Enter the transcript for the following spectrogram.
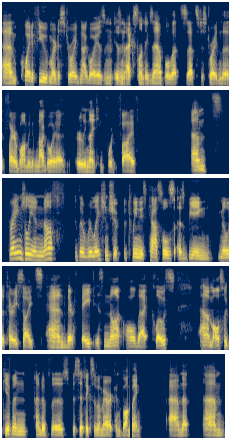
Um, quite a few of them are destroyed. Nagoya is an, is an excellent example. That's that's destroyed in the firebombing of Nagoya, early 1945. Um, strangely enough, the relationship between these castles as being military sites and their fate is not all that close. Um, also, given kind of the specifics of American bombing, um, that um,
